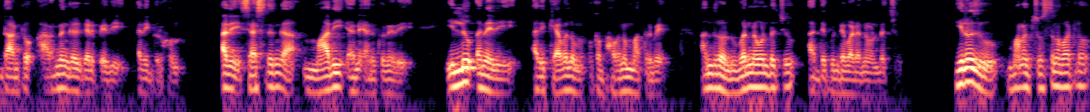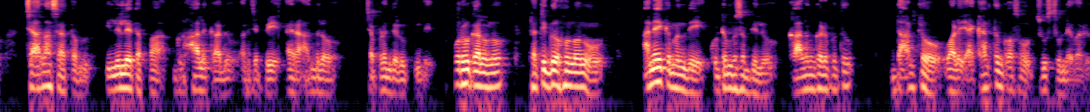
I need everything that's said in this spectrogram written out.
దాంట్లో ఆనందంగా గడిపేది అది గృహం. అది శాశ్వతంగా మాది అని అనుకునేది. ఇల్లు అనేది అది కేవలం ఒక భవనం మాత్రమే. అందులో నువ్వన్నా ఉండొచ్చు అద్దెకుండేవాడన్నా ఉండొచ్చు. ఈరోజు మనం చూస్తున్న వాటిలో చాలా శాతం ఇల్లులే తప్ప గృహాలు కాదు అని చెప్పి ఆయన అందులో చెప్పడం జరుగుతుంది. పూర్వకాలంలో ప్రతి గృహంలోనూ అనేక మంది కుటుంబ సభ్యులు కాలం గడుపుతూ దాంట్లో వాడు ఏకాంతం కోసం చూస్తుండేవారు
